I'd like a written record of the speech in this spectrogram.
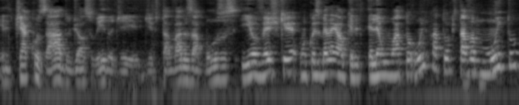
ele tinha acusado o Joss Whedon de, de evitar vários abusos. E eu vejo que é uma coisa bem legal, que ele, ele é o, ator, o único ator que estava muito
